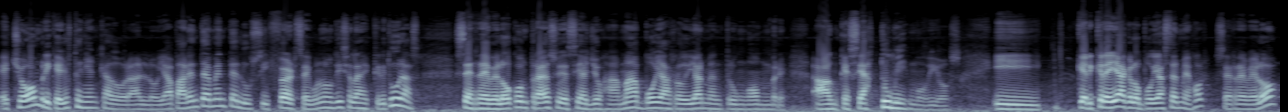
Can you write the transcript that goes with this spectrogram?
hecho hombre y que ellos tenían que adorarlo. Y aparentemente Lucifer, según nos dicen las escrituras, se rebeló contra eso y decía, yo jamás voy a arrodillarme ante un hombre, aunque seas tú mismo Dios. Y que él creía que lo podía hacer mejor, se rebeló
